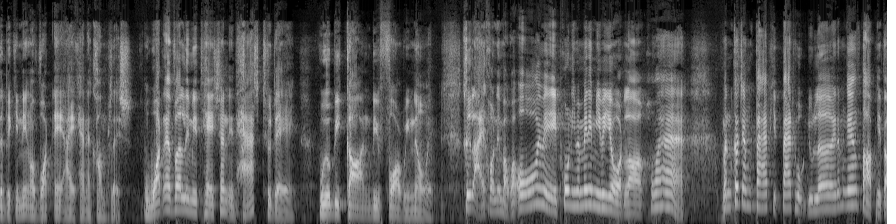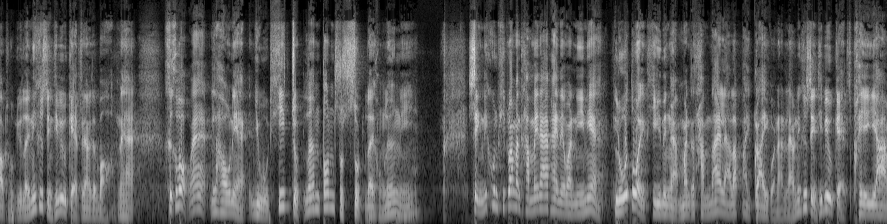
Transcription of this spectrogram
the beginning of what AI can accomplish whatever limitation it has today will be gone before we know it คือหลายคนเนี่ยบอกว่า โอ้ยพวกนี้มันไม่ได้มีประโยชน์หรอก เพราะว่ามันก็ยังแปลผิดแปลถูกอยู่เลยแล้วมันก็ยังตอบผิดตอบถูกอยู่เลย นี่คือสิ่งที่บิลเกตพยายามจะบอกนะฮะคือเขาบอกว่าเราเนี่ยอยู่ที่จุดเริ่มต้นสุดๆเลยของเรื่องนี้ สิ่งที่คุณคิดว่ามันทำไม่ได้ภายในวันนี้เนี่ยรู้ตัวอีกทีหนึ่งอะมันจะทำได้แล้วแล้วไปไกลกว่านั้นแล้วนี่คือสิ่งที่บิลเกตพยายาม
